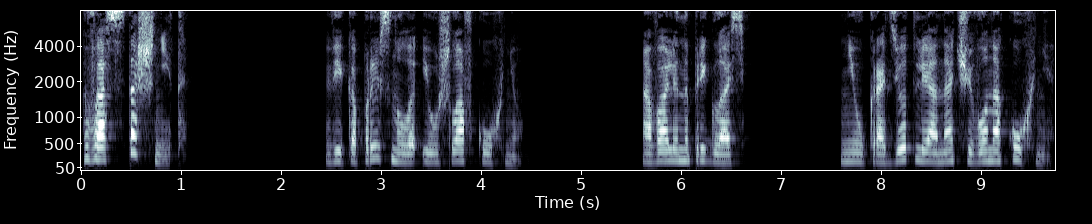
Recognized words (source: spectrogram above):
вас стошнит». Вика прыснула и ушла в кухню. А Валя напряглась. Не украдет ли она чего на кухне?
